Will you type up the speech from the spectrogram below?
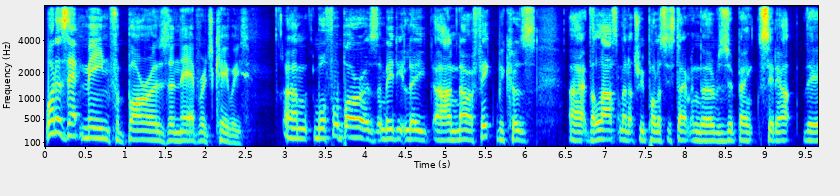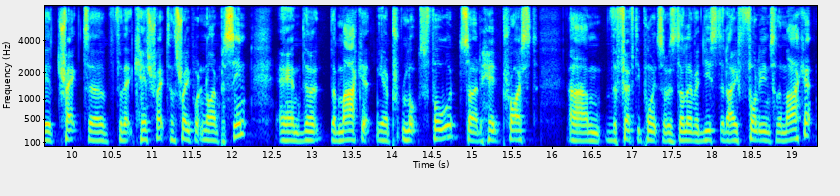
What does that mean for borrowers and the average Kiwis? Um, well, for borrowers, immediately uh, no effect because uh, the last monetary policy statement, the Reserve Bank set out their track to, for that cash rate to 3.9%, and the, the market you know, looks forward. So it had priced um, the 50 points that was delivered yesterday fully into the market.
